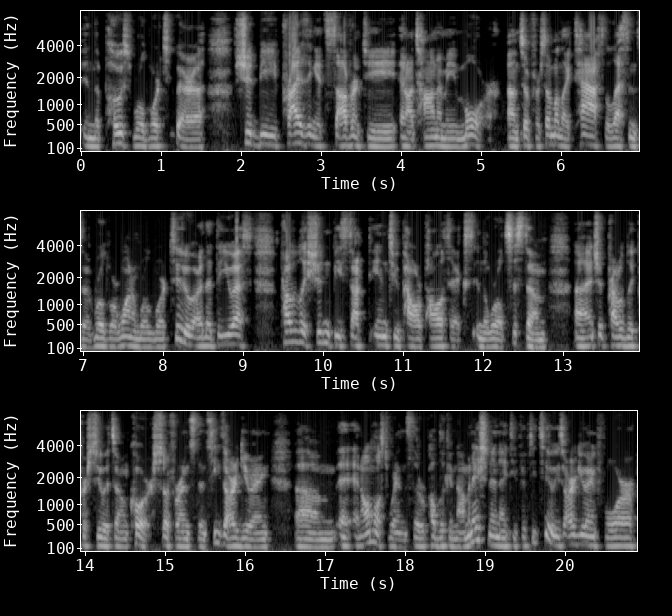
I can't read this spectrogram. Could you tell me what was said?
in the post World War II era should be prizing its sovereignty and autonomy more. Um, so for someone like Taft, the lessons of World War One and World War II are that the U.S. probably shouldn't be sucked into power politics in the world system uh, and should probably pursue its own course. So for instance, he's arguing um, and, and almost wins the Republican nomination in 1952. He's arguing for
